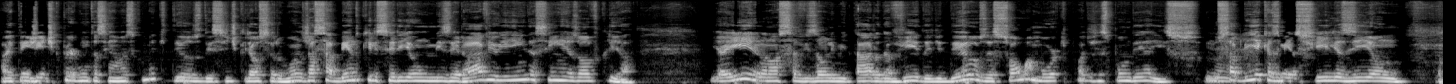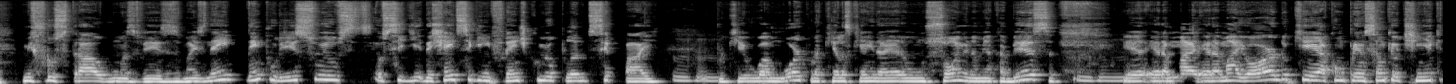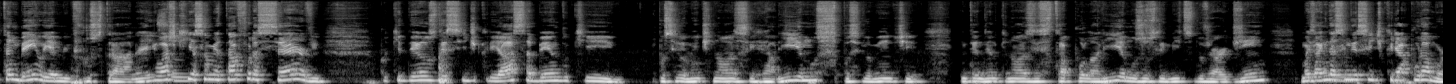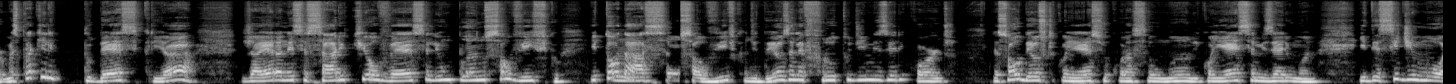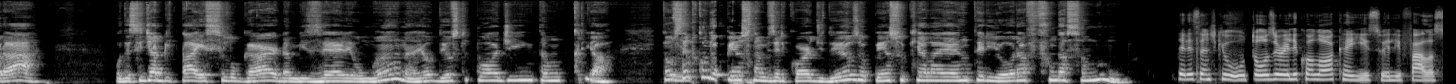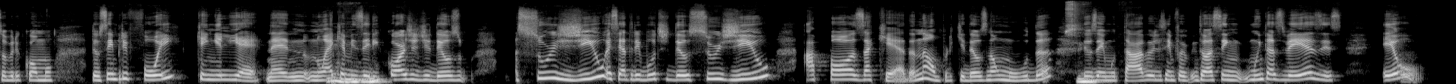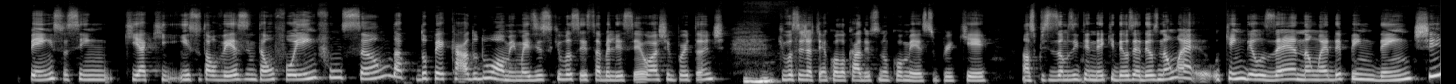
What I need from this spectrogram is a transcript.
Aí tem gente que pergunta assim, ah, mas como é que Deus decide criar o ser humano já sabendo que ele seria um miserável e ainda assim resolve criar? E aí, na nossa visão limitada da vida e de Deus, é só o amor que pode responder a isso. Eu é. sabia que as minhas filhas iam me frustrar algumas vezes, mas nem, nem por isso eu, eu segui, deixei de seguir em frente com o meu plano de ser pai. Uhum. Porque o amor por aquelas que ainda eram um sonho na minha cabeça uhum. É, era, era maior do que a compreensão que eu tinha que também eu ia me frustrar. Né? E eu Sim. acho que essa metáfora serve porque Deus decide criar sabendo que possivelmente nós erraríamos, possivelmente entendendo que nós extrapolaríamos os limites do jardim, mas ainda assim decide criar por amor. Mas para que ele pudesse criar, já era necessário que houvesse ali um plano salvífico. E toda a hum. ação salvífica de Deus ela é fruto de misericórdia. É só o Deus que conhece o coração humano e conhece a miséria humana e decide morar ou decide habitar esse lugar da miséria humana, é o Deus que pode então criar. Então, sempre quando eu penso na misericórdia de Deus, eu penso que ela é anterior à fundação do mundo. Interessante que o, Tozer ele coloca isso, ele fala sobre como Deus sempre foi quem ele é, né? Não é que a uhum. misericórdia de Deus surgiu, esse atributo de Deus surgiu após a queda. Não, porque Deus não muda, Sim. Deus é imutável, ele sempre foi. Então, assim, muitas vezes eu penso assim que aqui isso talvez então foi em função da, do pecado do homem, mas isso que você estabeleceu, eu acho importante uhum. que você já tenha colocado isso no começo, porque nós precisamos entender que Deus é Deus, não é quem Deus é, não é dependente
